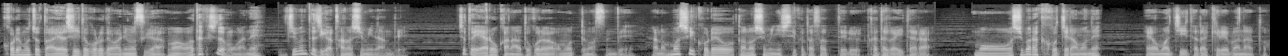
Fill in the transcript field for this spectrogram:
これもちょっと怪しいところではありますが、まあ私どもがね、自分たちが楽しみなんで、ちょっとやろうかなとこれは思ってますんで、あの、もしこれを楽しみにしてくださってる方がいたら、もうしばらくこちらもね、お待ちいただければなと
